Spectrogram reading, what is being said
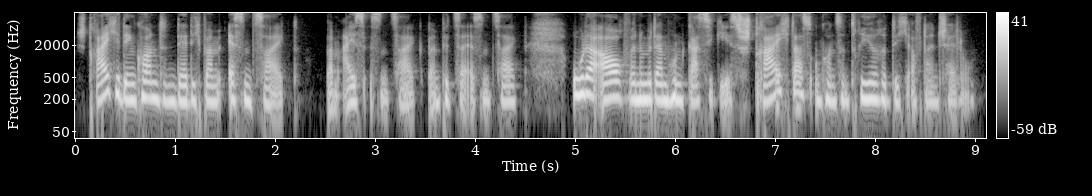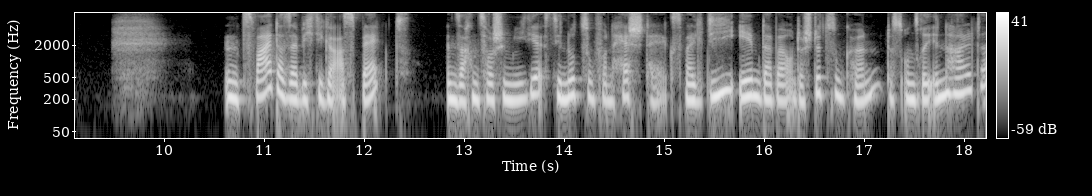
Streiche den Content, der dich beim Essen zeigt, beim Eisessen zeigt, beim Pizzaessen zeigt oder auch, wenn du mit deinem Hund Gassi gehst. Streich das und konzentriere dich auf dein Cello. Ein zweiter sehr wichtiger Aspekt in Sachen Social Media ist die Nutzung von Hashtags, weil die eben dabei unterstützen können, dass unsere Inhalte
